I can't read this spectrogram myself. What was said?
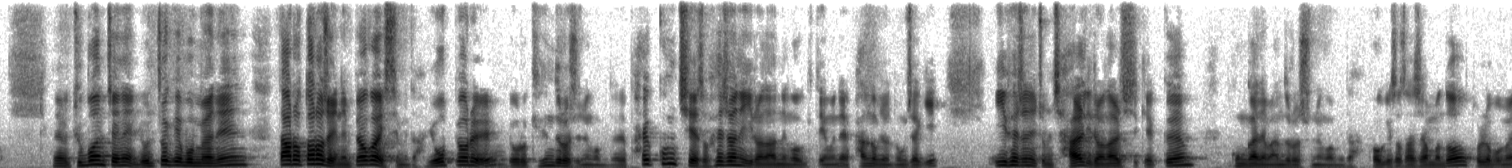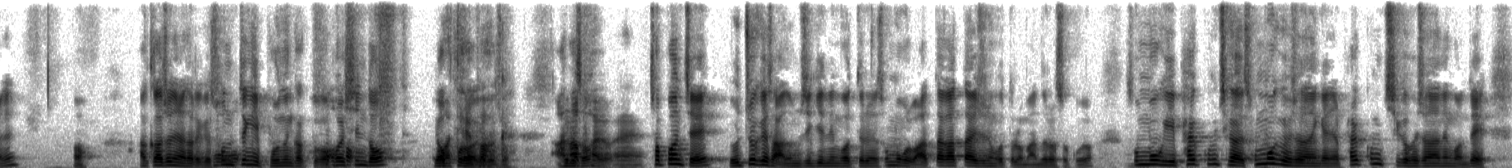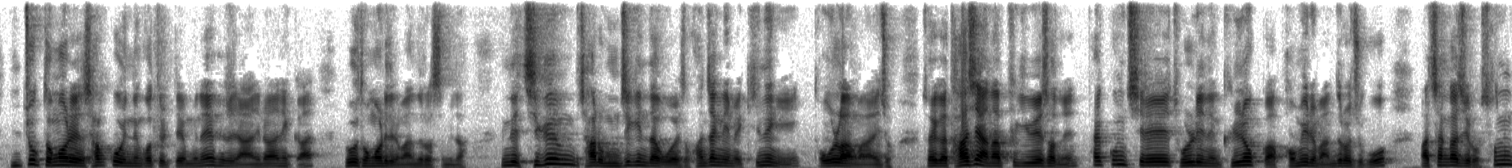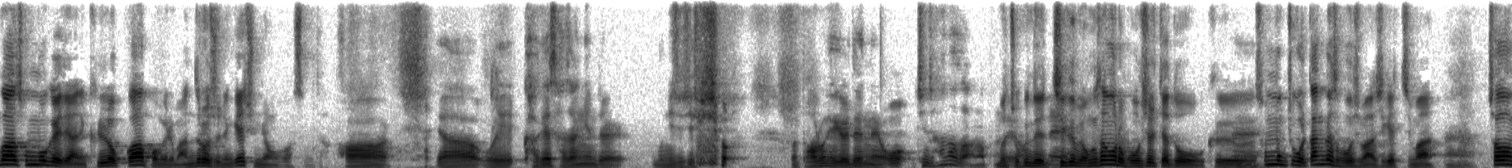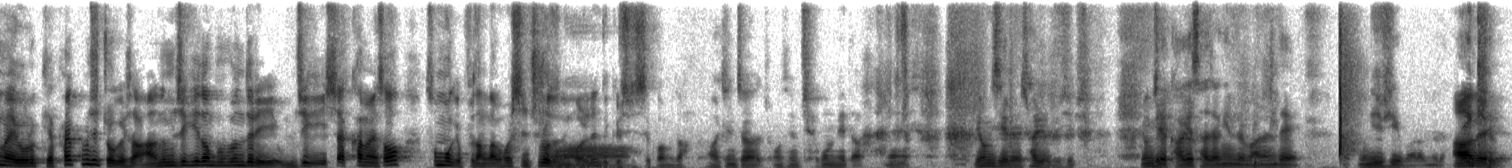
그다음에 두 번째는 이쪽에 보면은 따로 떨어져 있는 뼈가 있습니다. 이 뼈를 음. 이렇게 흔들어 주는 겁니다. 팔꿈치에서 회전이 일어나는 거기 때문에 방금 전 동작이 이 회전이 좀 잘 일어날 수 있게끔 공간을 만들어 주는 겁니다. 거기서 다시 한 번 더 돌려보면은 어 아까 전이랑 다르게 손등이 보는 각도가 훨씬 더 와, 옆으로 대박. 하게 되죠. 안 그래서? 아파요. 예. 첫 번째, 이쪽에서 안 움직이는 것들은 손목을 왔다 갔다 해주는 것들로 만들었었고요. 손목이 팔꿈치가, 손목이 회전하는 게 아니라 팔꿈치가 회전하는 건데, 이쪽 덩어리에서 잡고 있는 것들 때문에 회전이 안 일어나니까 이 덩어리들을 만들었습니다. 근데 지금 잘 움직인다고 해서 관장님의 기능이 더 올라간 건 아니죠. 저희가 다시 안 아프기 위해서는 팔꿈치를 돌리는 근력과 범위를 만들어주고, 마찬가지로 손과 손목에 대한 근력과 범위를 만들어주는 게 중요한 것 같습니다. 아, 야, 우리 가게 사장님들 문의 주십시오. 바로 해결됐네요. 어, 진짜 하나도 안 아픈데요. 그렇죠. 근데 네. 지금 영상으로 보실 때도 그 네. 손목 쪽을 당겨서 보시면 아시겠지만 네. 처음에 이렇게 팔꿈치 쪽에서 안 움직이던 부분들이 움직이기 시작하면서 손목의 부담감이 훨씬 줄어드는 걸 아. 느낄 수 있을 겁니다. 아, 진짜 정 선생님 최고입니다. 네. 명지를 살려주십시오. 명지에 가게 사장님들 많은데 문의 주시기 바랍니다. 아, 땡큐. 네.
